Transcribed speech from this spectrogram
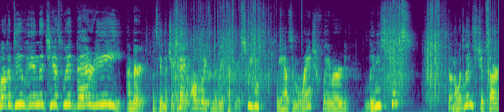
and welcome to In the Chips with Barry. I'm Barry. Let's get in the chips. Today, all the way from the great country of Sweden, we have some ranch flavored Lin's chips. Don't know what Lin's chips are.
